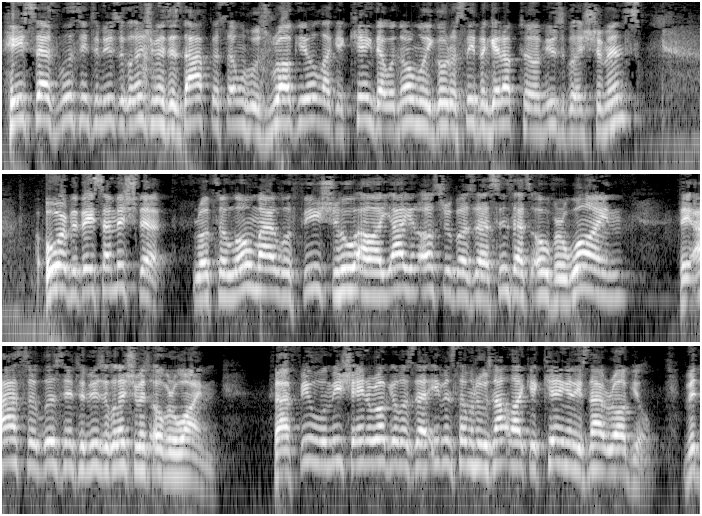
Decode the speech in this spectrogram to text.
He says listening to musical instruments is dafka someone who's rugil, like a king that would normally go to sleep and get up to musical instruments. Or Bebeis Shehu Alayayin Osr Since that's over wine, they ask her listening to musical instruments over wine. Even someone who's not like a king and he's not rogil. Like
